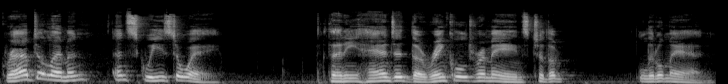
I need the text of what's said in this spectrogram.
grabbed a lemon, and squeezed away. Then he handed the wrinkled remains to the little man.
